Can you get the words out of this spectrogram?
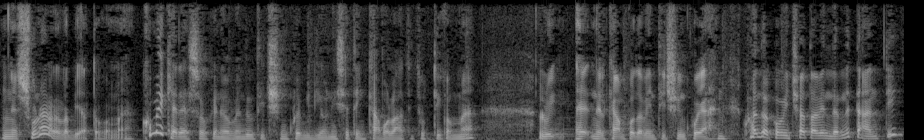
nessuno era arrabbiato con me. Com'è che adesso che ne ho venduti 5 milioni siete incavolati tutti con me? Lui è nel campo da 25 anni, quando ha cominciato a venderne tanti,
